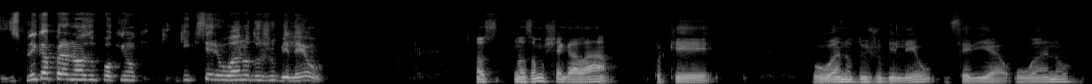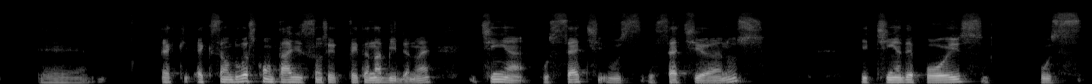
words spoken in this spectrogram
explica para nós um pouquinho o que, que seria o ano do jubileu. Nós, nós vamos chegar lá porque o ano do jubileu seria o ano. É, é, que, é que são duas contagens que são feitas na Bíblia, não é? Tinha os sete, os, os sete anos e tinha depois os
